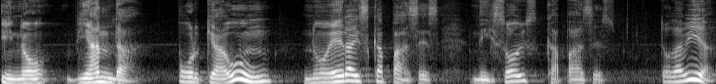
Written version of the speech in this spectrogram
y no vianda, porque aún no erais capaces, ni sois capaces todavía.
